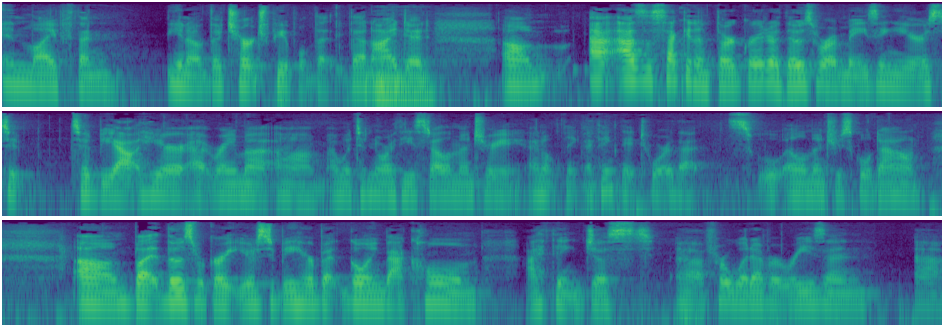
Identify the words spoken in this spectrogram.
in life than you know the church people that than I did. Um, as a second and third grader, those were amazing years to to be out here at Rhema. Um, I went to Northeast Elementary. I don't think I think they tore that school elementary school down. Um, but those were great years to be here. But going back home, I think just uh, for whatever reason, uh,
